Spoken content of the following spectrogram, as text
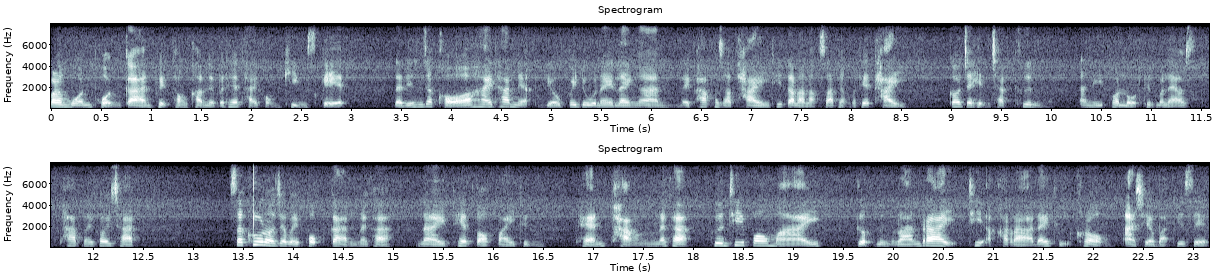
ประมวลผลการผลิตทองคำในประเทศไทยของ Kingsgate แต่ดิฉันจะขอให้ท่านเนี่ยเดี๋ยวไปดูในรายงานในภาคภาษาไทยที่ตลาดหลักทรัพย์แห่งประเทศไทย ก็จะเห็นชัดขึ้น อันนี้พอโหลดขึ้นมาแล้วภาพไม่ค่อยชัด สักครู่เราจะไปพบกันนะคะ ในเทปต่อไปถึงแผนผังนะคะ พื้นที่เป้าหมายเกือบหนึ่งล้านไร่ที่อัคราได้ถือครองอาชญาบัตรพิเศษ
